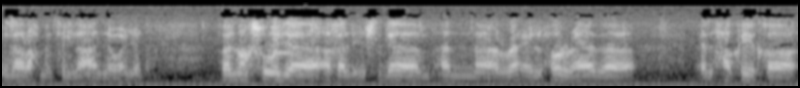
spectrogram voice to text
إلى رحمة الله عز وجل. فالمقصود يا أخ الإسلام أن الرأي الحر هذا الحقيقة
